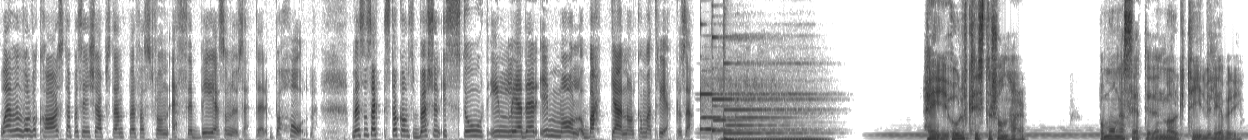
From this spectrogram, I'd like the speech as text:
Och även Volvo Cars tappar sin köpstämpel fast från SEB som nu sätter behåll. Men som sagt, Stockholmsbörsen i stort inleder i moll och backar 0,3 procent. Hej, Ulf Kristersson här. På många sätt är det en mörk tid vi lever i.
